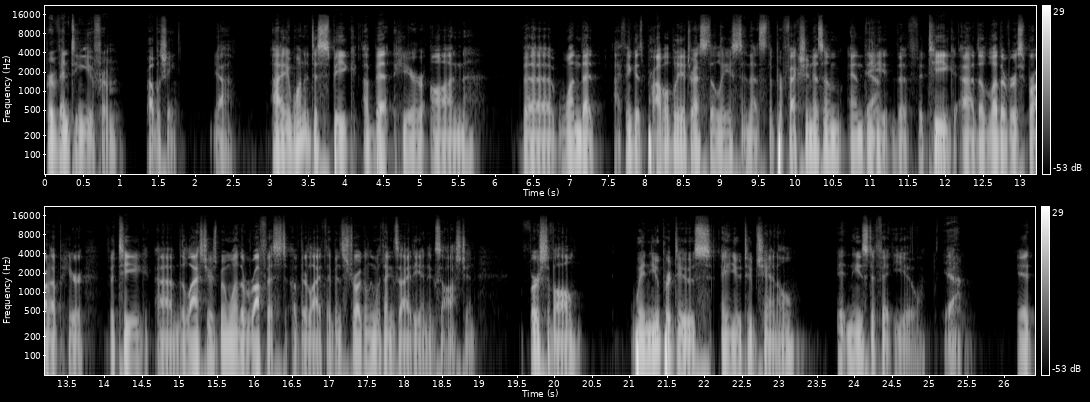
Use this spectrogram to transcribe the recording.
preventing you from publishing. Yeah. I wanted to speak a bit here on the one that I think is probably addressed the least, and that's the perfectionism and the Yeah. the fatigue. Uh, the Leatherverse brought up here fatigue. Um, the last year's been one of the roughest of their life. They've been struggling with anxiety and exhaustion. First of all, when you produce a YouTube channel, it needs to fit you Yeah. it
